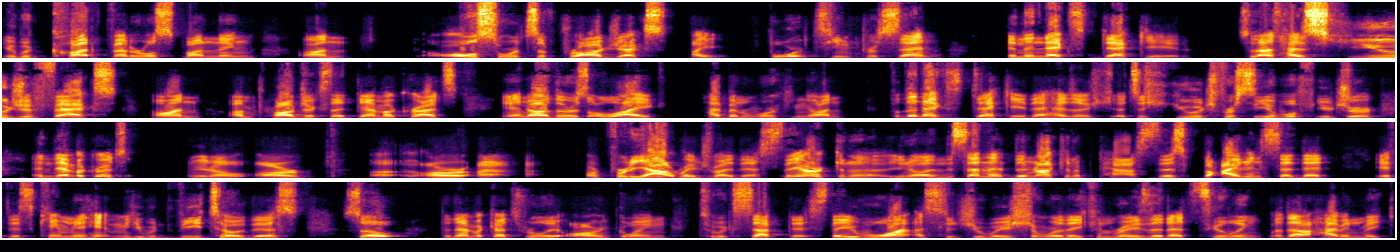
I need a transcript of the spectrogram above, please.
it would cut federal spending on all sorts of projects by 14% in the next decade. So that has huge effects on on projects that Democrats and others alike have been working on for the next decade. That has a it's a huge foreseeable future, and Democrats, you know, are uh, are uh, are pretty outraged by this. They aren't gonna, you know, in the Senate, they're not gonna pass this. Biden said that if this came to him, he would veto this. So the Democrats really aren't going to accept this. They want a situation where they can raise it at ceiling without having to make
